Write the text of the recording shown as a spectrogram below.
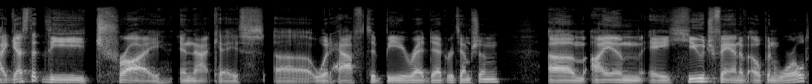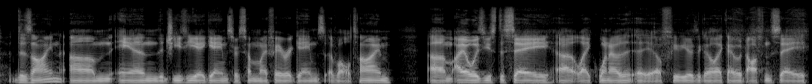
I guess that the try in that case uh, would have to be Red Dead Redemption. Um, I am a huge fan of open world design, um, and the GTA games are some of my favorite games of all time. Um, I always used to say, uh, like when I was a few years ago, like I would often say,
